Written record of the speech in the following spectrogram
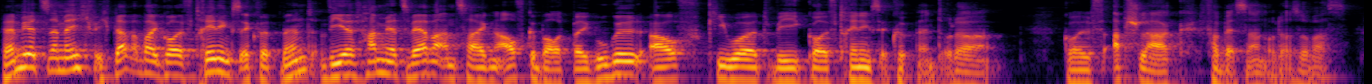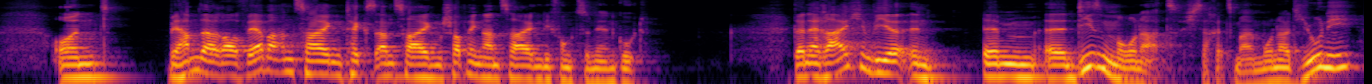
Wenn wir jetzt nämlich, ich bleibe mal bei Golf Trainingsequipment, wir haben jetzt Werbeanzeigen aufgebaut bei Google auf Keyword wie Golf Trainingsequipment oder Golf Abschlag verbessern oder sowas. Und wir haben darauf Werbeanzeigen, Textanzeigen, Shoppinganzeigen, die funktionieren gut. Dann erreichen wir in, in, in diesem Monat, ich sage jetzt mal im Monat Juni,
